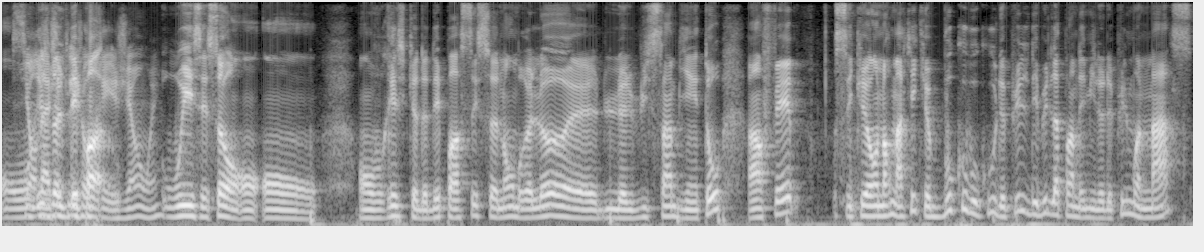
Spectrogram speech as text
on, si on ajoute le les dépa- autres régions, oui. Oui, c'est ça. On, on- on risque de dépasser ce nombre-là, euh, le 800 bientôt. En fait, c'est qu'on a remarqué qu'il y a beaucoup, beaucoup, depuis le début de la pandémie, là, depuis le mois de mars,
